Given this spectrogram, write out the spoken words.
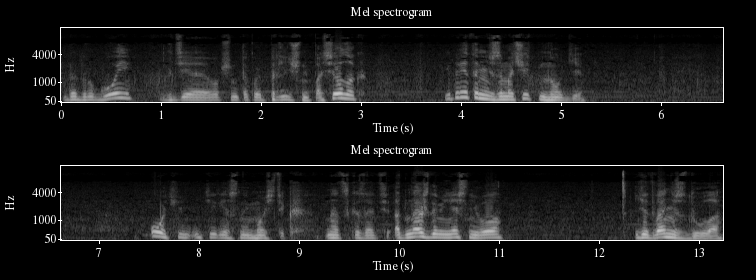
до другой, где, в общем, такой приличный поселок, и при этом не замочить ноги. Очень интересный мостик, надо сказать. Однажды меня с него едва не сдуло.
